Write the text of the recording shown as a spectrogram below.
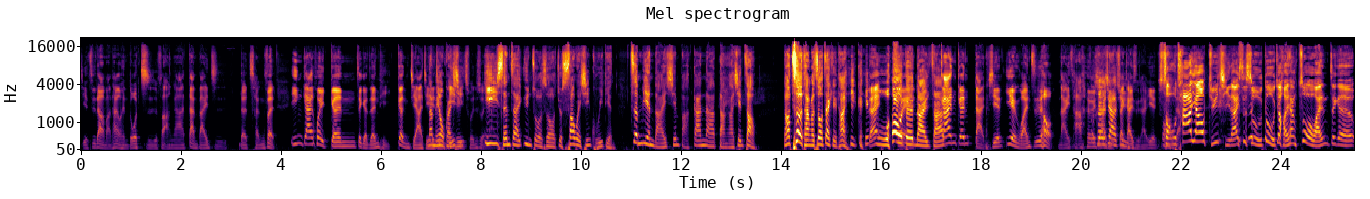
也知道嘛，它有很多脂肪啊、蛋白质的成分，应该会跟这个人体更加接近，那没有关系比起纯水。医生在运作的时候就稍微辛苦一点，正面来先把肝啊、胆啊先照，然后侧躺的时候再给他一杯 午后的奶茶。肝跟胆先验完之后，奶茶喝喝下去。再开始来验。手叉腰举起来四十五度，就好像做完这个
